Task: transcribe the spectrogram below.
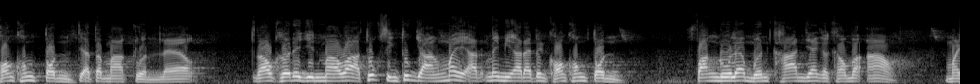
ของของตนที่อาตมากริ่นแล้ว เราเคยได้ยินมาว่าทุกสิ่งทุกอย่างไม่ไม่มีอะไรเป็นของของตน ฟังดูแล้วเหมือนคานแย้งกับคำว่าอ้าว ไม่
